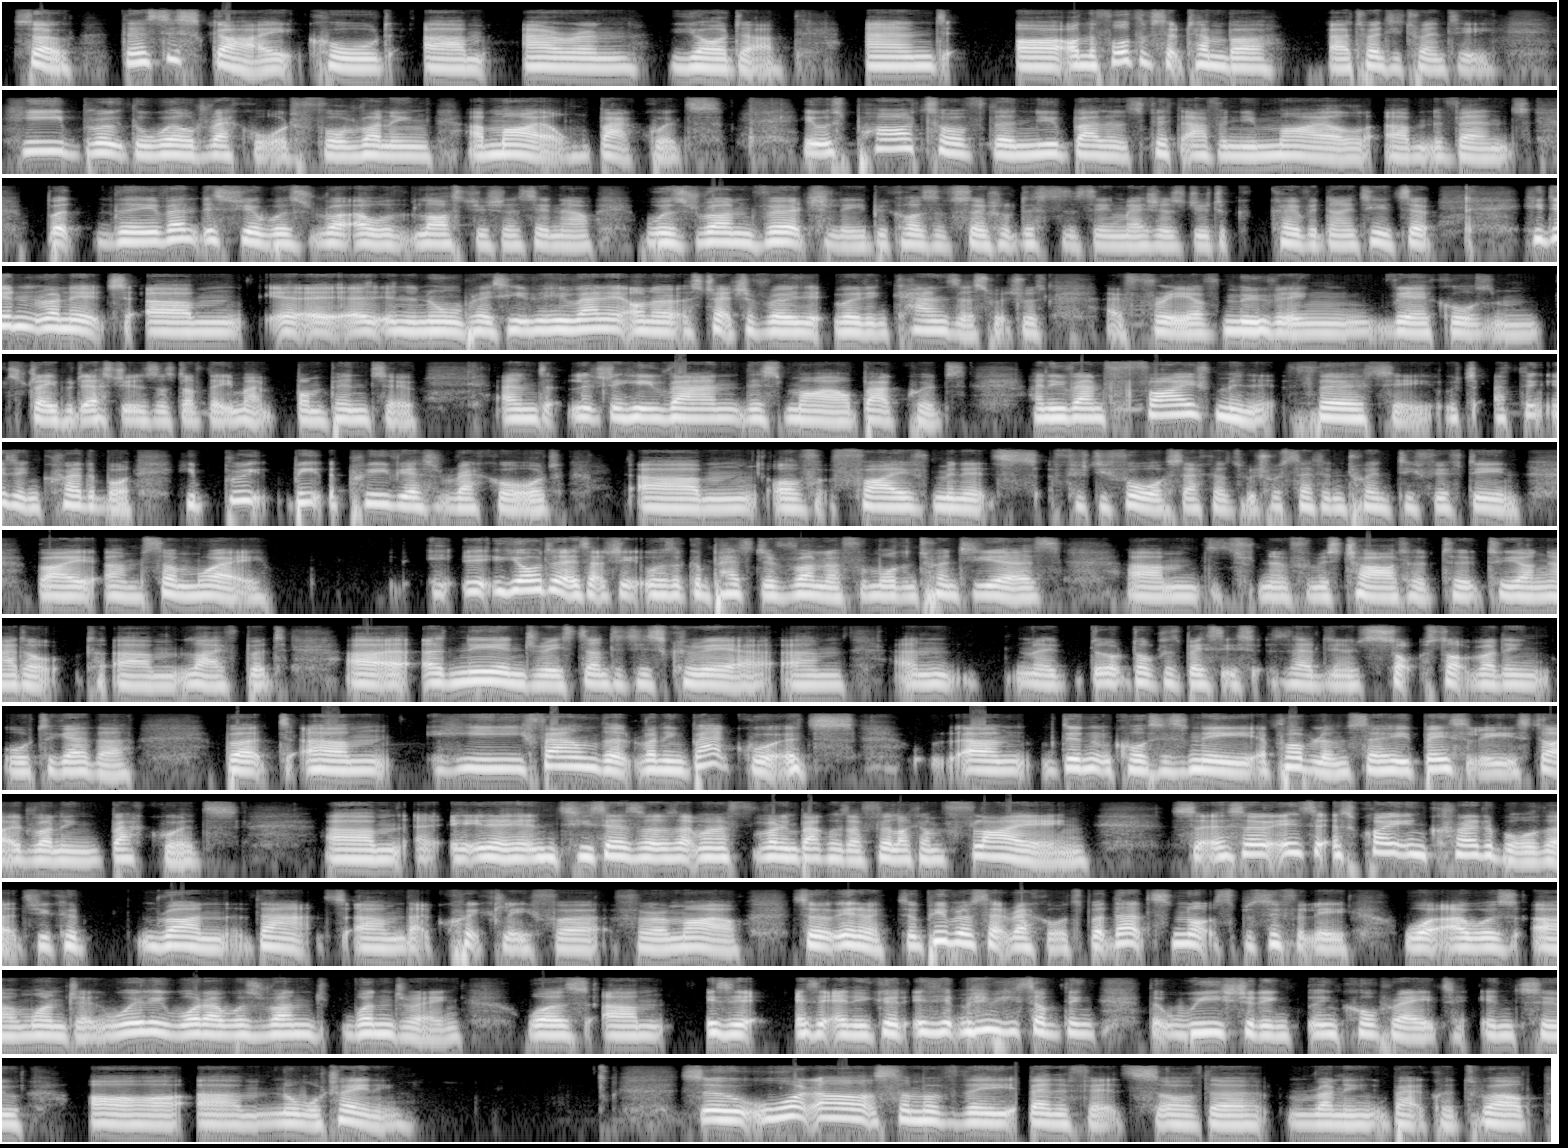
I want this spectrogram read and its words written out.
So there's this guy called um, Aaron Yoder. And uh, on the 4th of September uh, 2020, he broke the world record for running a mile backwards. It was part of the New Balance Fifth Avenue Mile um, event, but the event this year was, run, oh, last year, should I say now, was run virtually because of social distancing measures due to COVID 19. So he didn't run it um, in the normal place. He, he ran it on a stretch of road, road in Kansas, which was uh, free of moving vehicles and stray pedestrians and stuff that you might bump into. And literally, he ran this mile backwards and he ran five minute 30, which I think is incredible. He beat the previous record um, of five minutes 54 seconds, which was set in 2015 by um, some way. Yoder is actually was a competitive runner for more than 20 years, um, you know, from his childhood to, to young adult um, life. But uh, a knee injury stunted his career, um, and you know, doctors basically said, you know, stop, stop running altogether. But um, he found that running backwards um, didn't cause his knee a problem, so he basically started running backwards. Um, uh, you know, and he says, "I was like when I'm running backwards, I feel like I'm flying." So, so it's it's quite incredible that you could run that um, that quickly for for a mile. So anyway, so people have set records, but that's not specifically what I was um, wondering. Really, what I was run- wondering was, um, is it is it any good? Is it maybe something that we should in- incorporate into our um, normal training? So, what are some of the benefits of the running backwards? Well,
